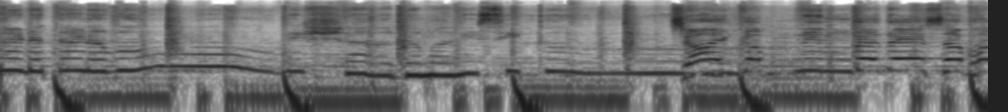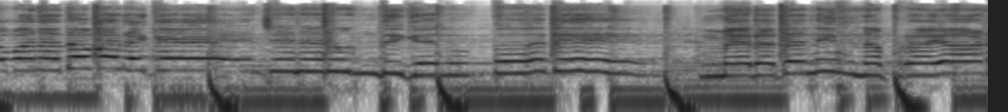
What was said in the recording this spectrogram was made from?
ನಡತನವು ವಿಶ್ವ ಗಮನಿಸಿತು ಚಾಯ್ ಕಪ್ನಿಂದ ದೇಶ ಭವನದವರೆಗೆ ಜನರೊಂದಿಗೆ ಲುಪ್ಪದೆ ಮೆರೆದ ನಿನ್ನ ಪ್ರಯಾಣ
